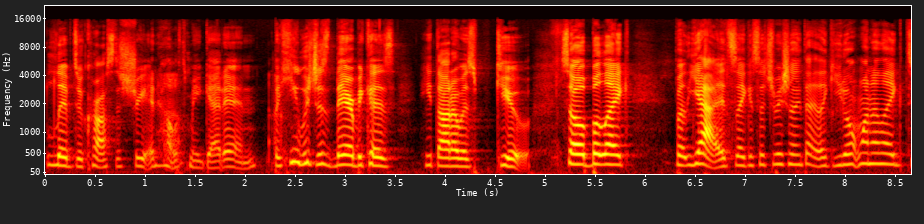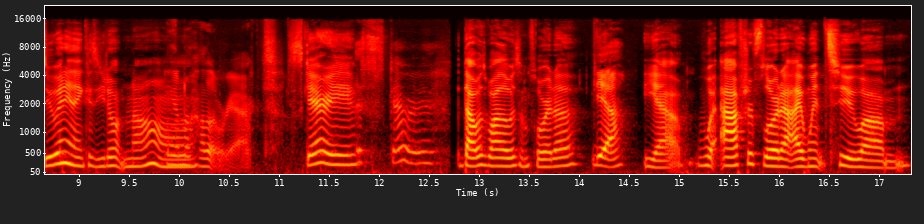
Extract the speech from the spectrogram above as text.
lived across the street and helped me get in. But he was just there because he thought I was cute. So, but like, but yeah, it's like a situation like that. Like you don't want to like do anything because you don't know. You don't know how they'll react. Scary. It's scary. That was while I was in Florida. Yeah. Yeah. After Florida, I went to um,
